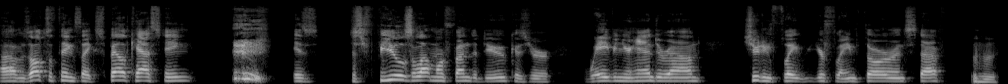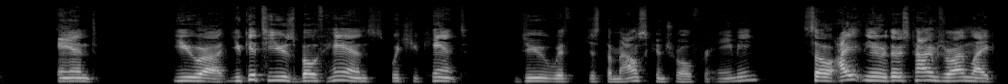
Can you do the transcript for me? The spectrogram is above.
Um, there's also things like spell casting is just feels a lot more fun to do because you're waving your hand around, shooting flame your flamethrower and stuff, Mhm. and you uh, you get to use both hands, which you can't do with just the mouse control for aiming. So I, you know, there's times where I'm like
